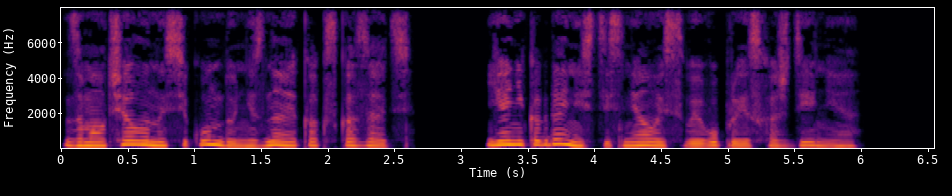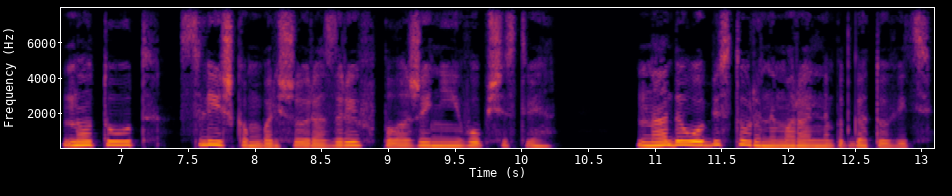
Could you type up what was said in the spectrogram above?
Замолчала на секунду, не зная, как сказать. Я никогда не стеснялась своего происхождения, но тут слишком большой разрыв в положении в обществе. Надо обе стороны морально подготовить.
